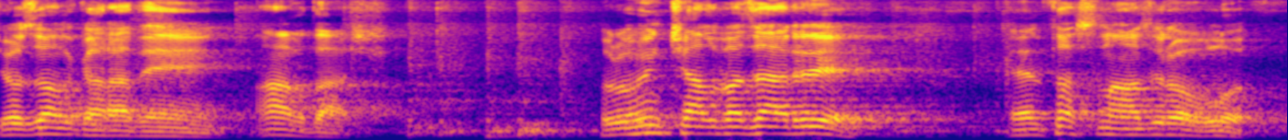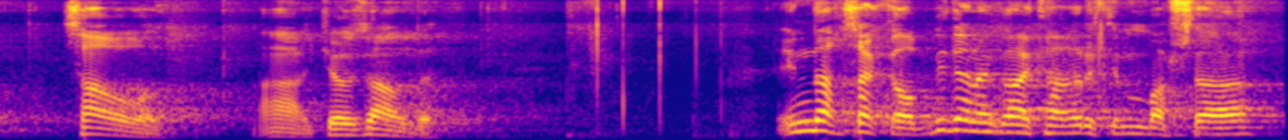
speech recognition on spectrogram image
Gözəl Qaradin, Ağdaş. Ruhun Kəlbəcərli, Eltas Naziroğlu. Sağ olun. Ha, gözəldir. İndi ağsaqqal bir dənə qaytağı ritmi başla.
